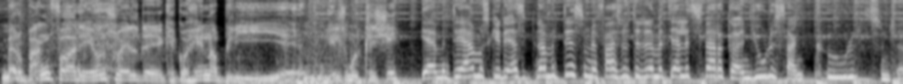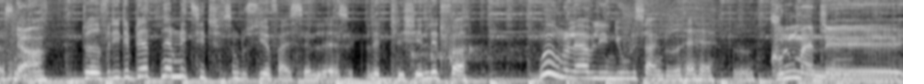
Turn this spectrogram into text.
Men er du bange for, at det eventuelt uh, kan gå hen og blive uh, en lille smule kliché? Ja, men det er måske det. Altså, nej, men det, som jeg faktisk synes, det er det der med, det er lidt svært at gøre en julesang cool, synes jeg. Sådan. Ja. Du ved, fordi det bliver nemlig tit, som du siger faktisk selv, altså, lidt kliché, lidt for... Woo, nu laver vi lige en julesang, du ved. Haha, du ved. Kunne man øh,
